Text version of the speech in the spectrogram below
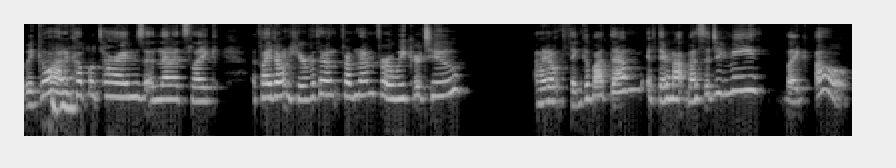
We go out a Mhm. couple times and then it's like if I don't hear from them, for a week or two, I don't think about them if they're not messaging me, like, oh,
